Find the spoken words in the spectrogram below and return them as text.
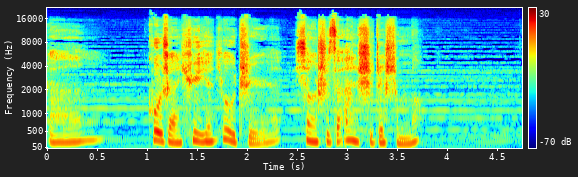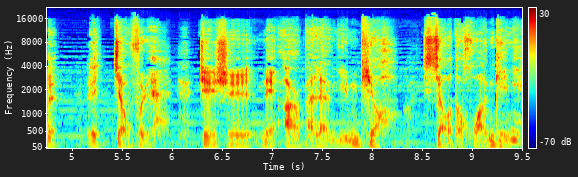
然顾然欲言又止，像是在暗示着什么。呃呃，江夫人，这是那二百两银票，小的还给你。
